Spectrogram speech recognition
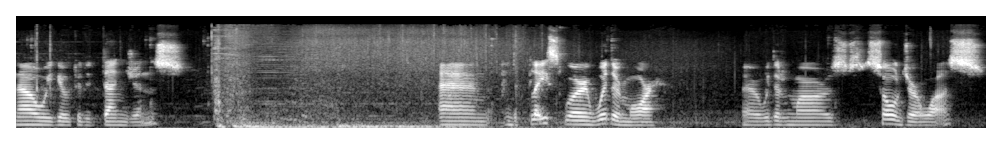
Now we go to the dungeons. And in the place where Withermoore, uh, Withermoore's soldier was,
